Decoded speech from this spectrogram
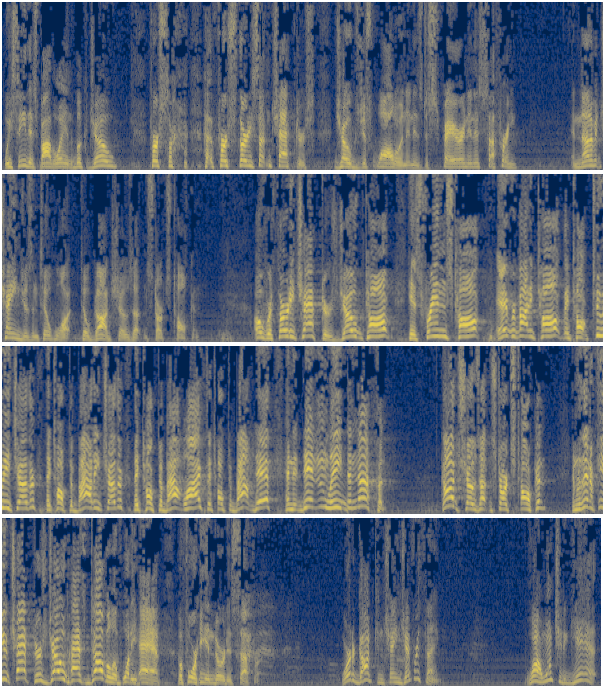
We see this, by the way, in the book of Job. First, first 30 something chapters, Job's just wallowing in his despair and in his suffering. And none of it changes until what? Until God shows up and starts talking. Over 30 chapters, Job talked, his friends talked, everybody talked, they talked to each other, they talked about each other, they talked about life, they talked about death, and it didn't lead to nothing. God shows up and starts talking, and within a few chapters, Job has double of what he had before he endured his suffering. Word of God can change everything. What I want you to get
